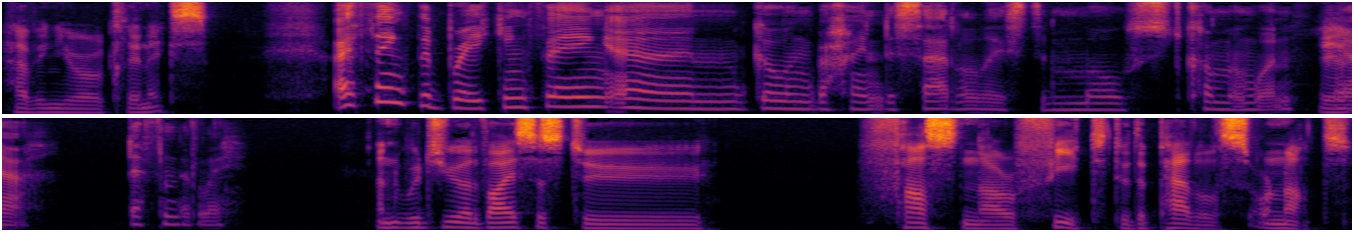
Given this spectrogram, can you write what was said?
having your clinics? I think the braking thing and going behind the saddle is the most common one. Yeah. Yeah, definitely. And would you advise us to fasten our feet to the pedals or not?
